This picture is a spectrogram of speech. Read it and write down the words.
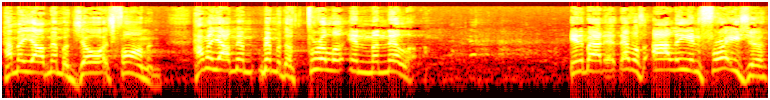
How many of y'all remember George Foreman? How many of y'all remember the Thrilla in Manila? Anybody? That was Ali and Frazier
